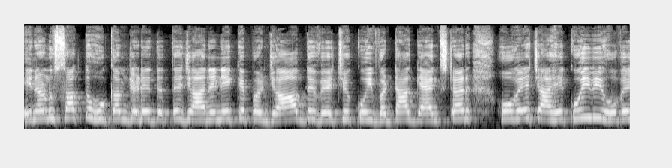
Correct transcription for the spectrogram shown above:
ਇਹਨਾਂ ਨੂੰ ਸਖਤ ਹੁਕਮ ਜਿਹੜੇ ਦਿੱਤੇ ਜਾ ਰਹੇ ਨੇ ਕਿ ਪੰਜਾਬ ਦੇ ਵਿੱਚ ਕੋਈ ਵੱਡਾ ਗੈਂਗਸਟਰ ਹੋਵੇ, ਚਾਹੇ ਕੋਈ ਵੀ ਹੋਵੇ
